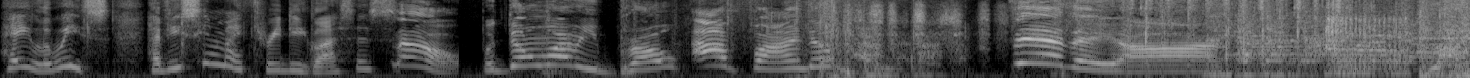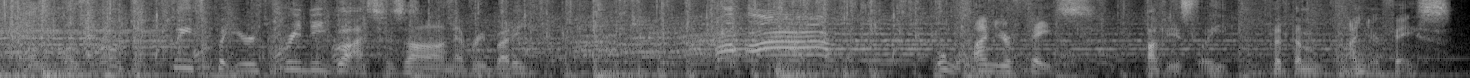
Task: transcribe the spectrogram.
Hey, Luiz, have you seen my 3D glasses? No, but don't worry, bro. I'll find them. There they are. Please put your 3D glasses on, everybody. Ooh, on your face. Obviously, put them on your face.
